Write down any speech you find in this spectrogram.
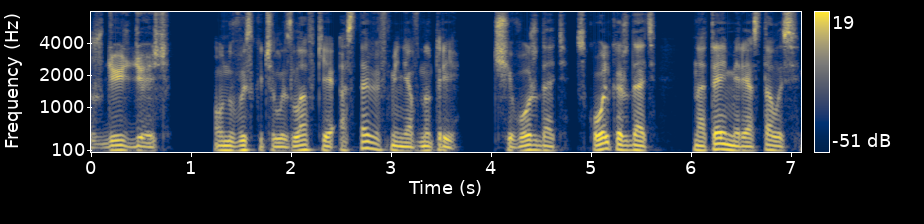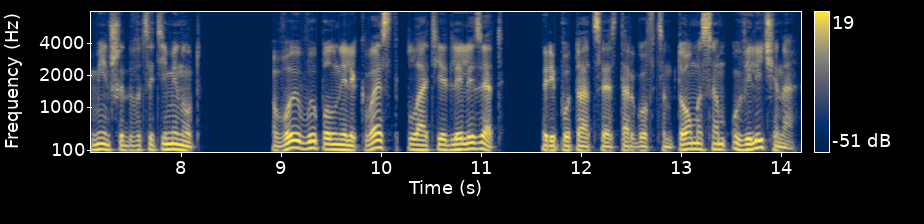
«Жди здесь», он выскочил из лавки, оставив меня внутри. Чего ждать? Сколько ждать? На таймере осталось меньше 20 минут. Вы выполнили квест «Платье для Лизет». Репутация с торговцем Томасом увеличена.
